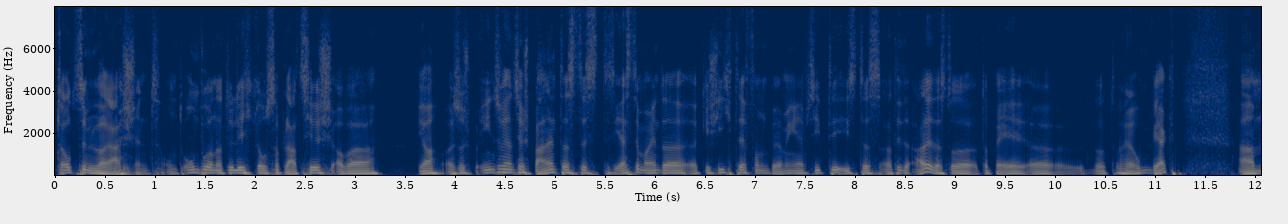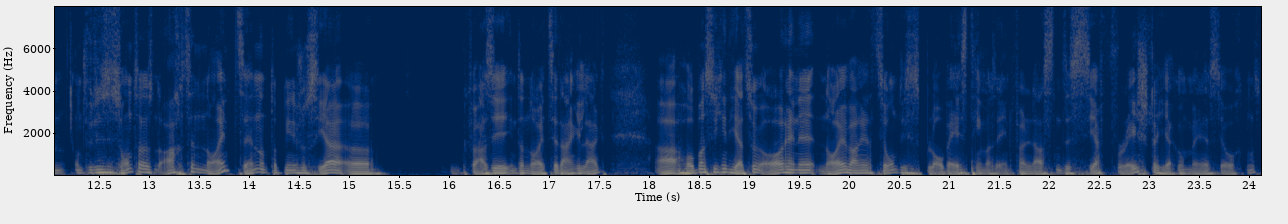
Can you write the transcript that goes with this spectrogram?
trotzdem überraschend. Und Umbro natürlich großer Platzhirsch, aber ja, also insofern sehr spannend, dass das das erste Mal in der Geschichte von Birmingham City ist, dass Adidas da dabei äh, da, da. Ähm, und für die Saison 2018-19, und da bin ich schon sehr äh, quasi in der Neuzeit angelangt, äh, hat man sich in Herzogenaurach eine neue Variation dieses Blau-Weiß-Themas einfallen lassen, das sehr fresh daherkommt meines Erachtens.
